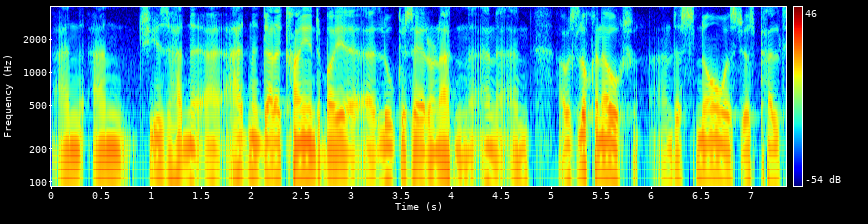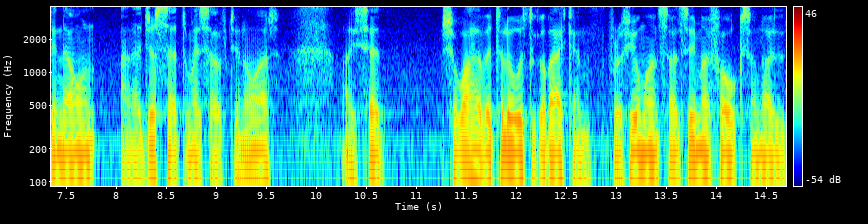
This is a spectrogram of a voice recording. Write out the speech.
And and geez, I hadn't I hadn't got a kind to buy a, a Lucozade or nothing, and and I was looking out, and the snow was just pelting down, and I just said to myself, do you know what? I said, so what have I to lose to go back and for a few months I'll see my folks and I'll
